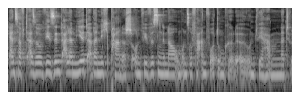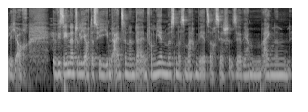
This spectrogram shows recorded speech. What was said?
ernsthaft, also wir sind alarmiert, aber nicht panisch und wir wissen genau um unsere Verantwortung äh, und wir haben natürlich auch, wir sehen natürlich auch, dass wir jeden Einzelnen da informieren müssen. Das machen wir jetzt auch sehr, sehr. Wir haben einen eigenen,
